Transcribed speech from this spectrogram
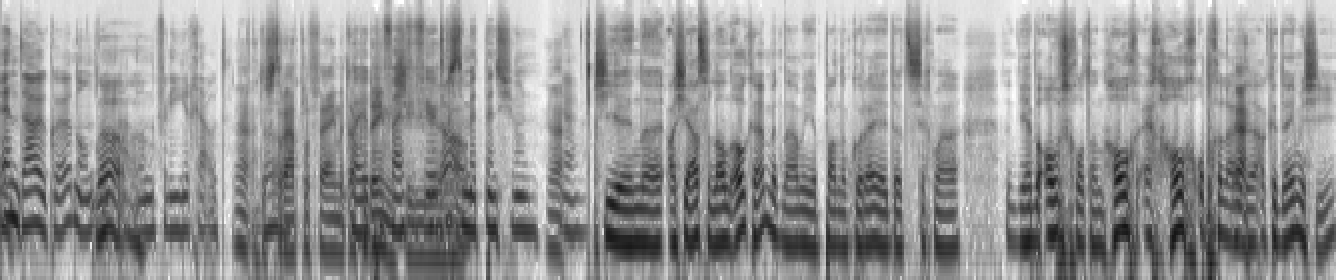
en duiken, dan, Ja. ja, dan verdien je goud. ja, de Ja. straatplafij met kan je op je academici. 45ste eh, met pensioen. Ja. Ja. Zie je in eh, Aziatische landen ook, hè, met name Japan en Korea, dat zeg maar, die hebben overschot aan hoog, echt hoog opgeleide Ja. academici.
